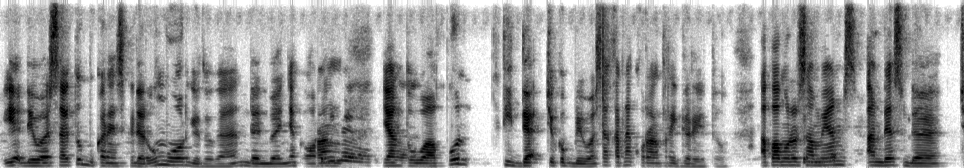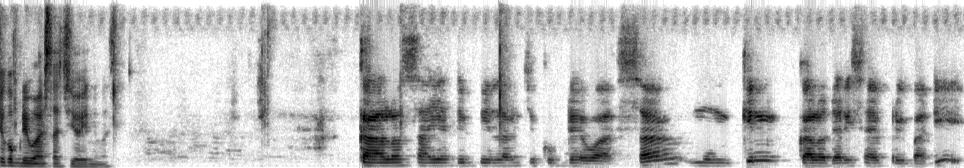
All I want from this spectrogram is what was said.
ya dewasa itu bukan yang sekedar umur gitu kan dan banyak orang benar, yang tua pun tidak cukup dewasa karena kurang trigger itu. Apa menurut Samian Anda sudah cukup dewasa Cio ini Mas? Kalau saya dibilang cukup dewasa, mungkin kalau dari saya pribadi,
